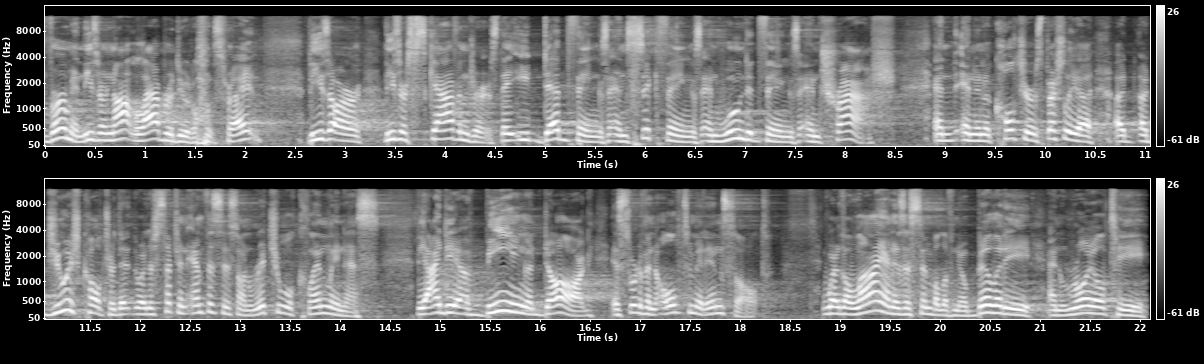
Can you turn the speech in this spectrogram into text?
vermin. These are not labradoodles, right? These are, these are scavengers. They eat dead things and sick things and wounded things and trash. And, and in a culture, especially a, a, a Jewish culture, that, where there's such an emphasis on ritual cleanliness, the idea of being a dog is sort of an ultimate insult where the lion is a symbol of nobility and royalty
